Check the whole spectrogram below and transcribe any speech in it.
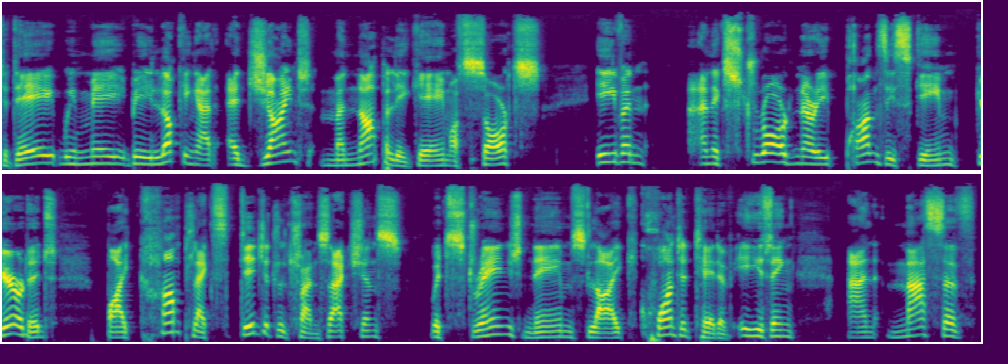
Today, we may be looking at a giant monopoly game of sorts, even an extraordinary Ponzi scheme girded by complex digital transactions with strange names like quantitative easing and massive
